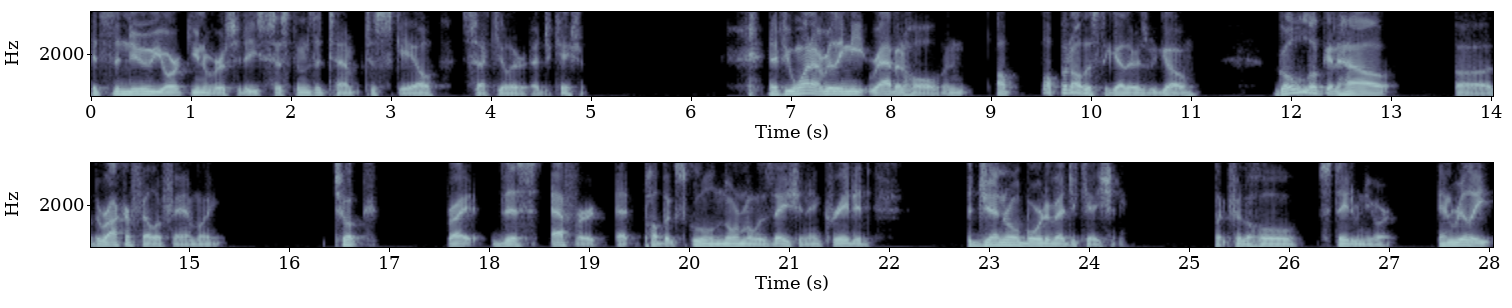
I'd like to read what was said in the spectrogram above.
It's the New York University system's attempt to scale secular education. And if you want a really neat rabbit hole, and I'll I'll put all this together as we go, go look at how uh, the Rockefeller family took right this effort at public school normalization and created the General Board of Education, like for the whole state of New York. And really,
